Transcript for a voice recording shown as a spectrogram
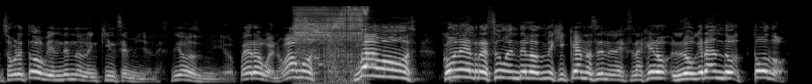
Sobre todo vendiéndolo en 15 millones. Dios mío. Pero bueno, vamos, vamos con el resumen de los mexicanos en el extranjero logrando todo.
